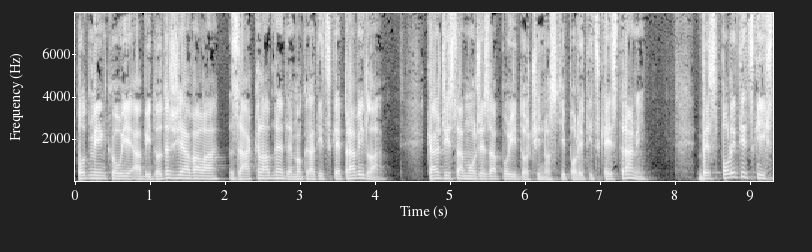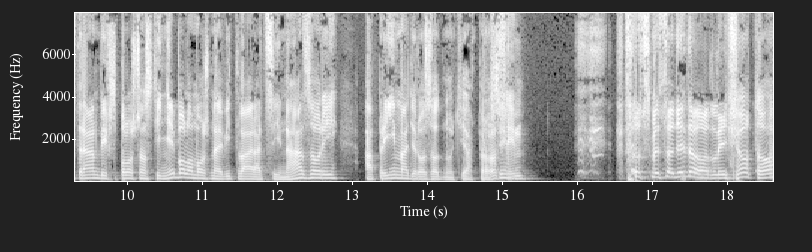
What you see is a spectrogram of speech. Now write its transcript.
Podmienkou je, aby dodržiavala základné demokratické pravidlá. Každý sa môže zapojiť do činnosti politickej strany. Bez politických strán by v spoločnosti nebolo možné vytvárať si názory, a príjmať rozhodnutia. Prosím? Prosím? to sme sa nedohodli. Čo to?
